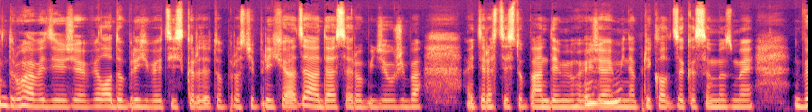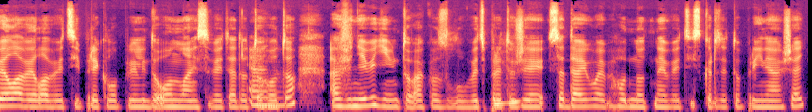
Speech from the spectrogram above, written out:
Druhá vec je, že veľa dobrých vecí skrze to proste prichádza a dá sa robiť, že už iba aj teraz cez tú pandémiu, hej, mm-hmm. že aj my napríklad v ZKSM sme veľa, veľa vecí preklopili do online sveta, do tohoto a že nevidím to ako zlú vec, pretože mm-hmm. sa dajú aj hodnotné veci skrze to prinášať,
